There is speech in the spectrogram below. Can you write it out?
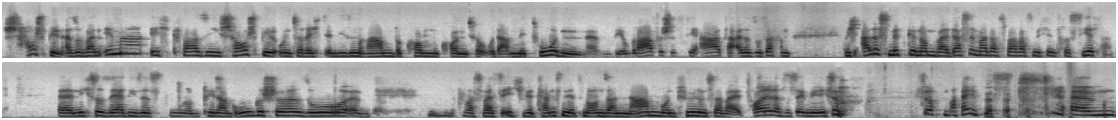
Schauspielen. Also wann immer ich quasi Schauspielunterricht in diesem Rahmen bekommen konnte oder Methoden, äh, biografisches Theater, alle so Sachen, habe ich alles mitgenommen, weil das immer das war, was mich interessiert hat. Äh, nicht so sehr dieses äh, pädagogische, so, äh, was weiß ich, wir tanzen jetzt mal unseren Namen und fühlen uns dabei toll. Das ist irgendwie nicht so, so meins. ähm,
